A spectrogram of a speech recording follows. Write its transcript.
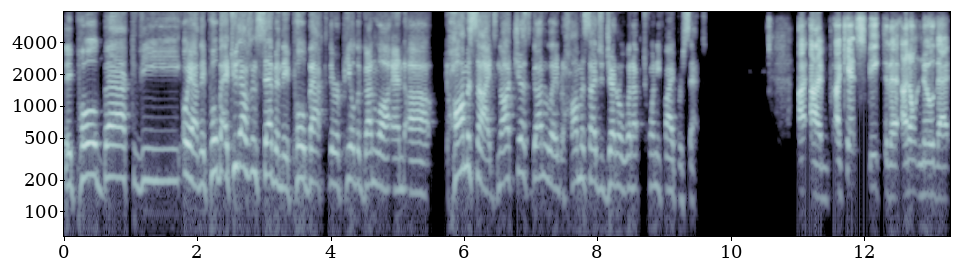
They pulled back the oh yeah, they pulled back in 2007. They pulled back they repealed the gun law and uh, homicides, not just gun related, but homicides in general went up 25 percent. I, I I can't speak to that. I don't know that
